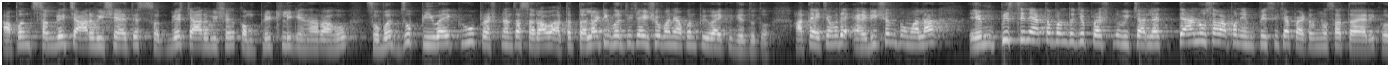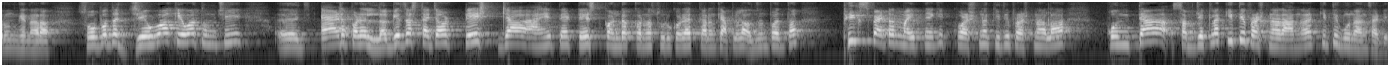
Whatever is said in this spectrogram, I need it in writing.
आपण सगळे चार विषय आहेत ते सगळे चार विषय कम्प्लिटली घेणार आहोत. सोबत जो पी वाय क्यू प्रश्नांचा सराव आता तलाठी भरतीच्या हिशोबाने आपण पी वाय क्यू घेत होतो. आता याच्यामध्ये ॲडिशन तुम्हाला एम पी सीने आतापर्यंत जे प्रश्न विचारले आहेत त्यानुसार आपण एम पी सीच्या पॅटर्ननुसार तयारी करून घेणार आहोत. सोबतच जेव्हा केव्हा तुमची ॲड पडेल लगेचच त्याच्यावर टेस्ट ज्या आहे त्या टेस्ट कंडक्ट करणं सुरू करूयात कारण की आपल्याला अजूनपर्यंत फिक्स पॅटर्न माहीत नाही की प्रश्न किती प्रश्नाला कोणत्या सब्जेक्टला किती प्रश्न राहणार किती गुणांसाठी?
